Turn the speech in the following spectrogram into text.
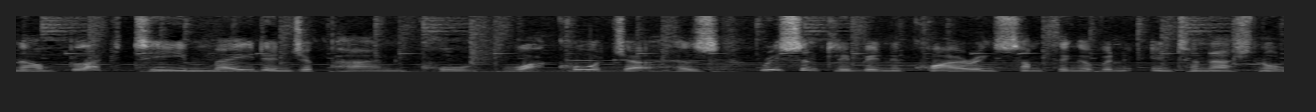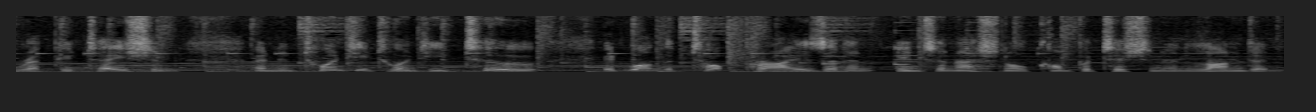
Now, black tea made in Japan, called wakocha, has recently been acquiring something of an international reputation, and in 2022 it won the top prize at an international competition in London.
